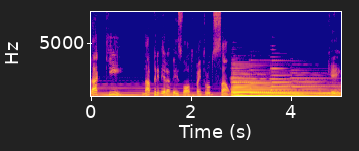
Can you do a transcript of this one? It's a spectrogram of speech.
Daqui, na primeira vez, volto para a introdução. Ok?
